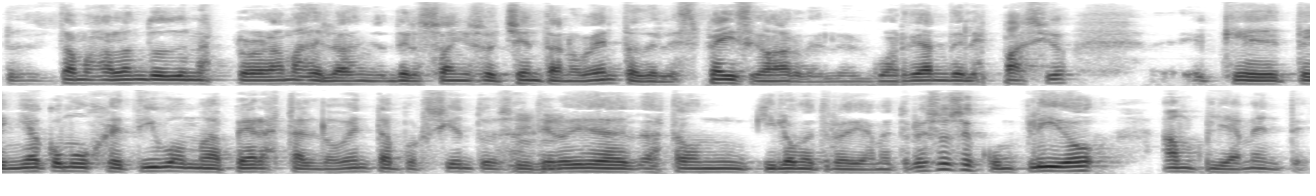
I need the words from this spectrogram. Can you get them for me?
estamos hablando de unos programas de los, años- de los años 80-90 del Space Guard, del el guardián del espacio, eh, que tenía como objetivo mapear hasta el 90% de los asteroides hasta un kilómetro de diámetro. Eso se ha cumplido ampliamente.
